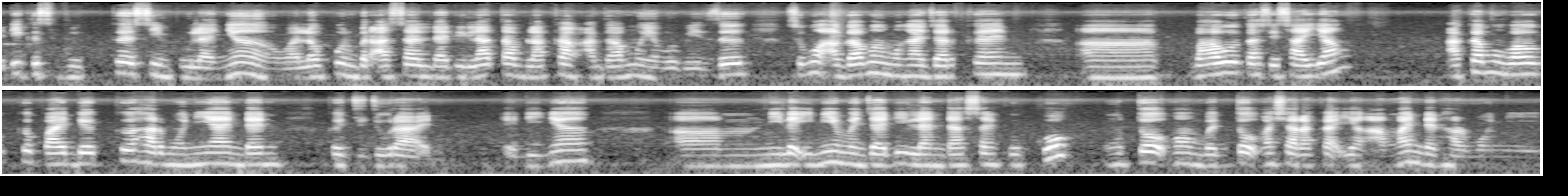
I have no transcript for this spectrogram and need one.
Jadi kesimpulannya, walaupun berasal dari latar belakang agama yang berbeza, semua agama mengajarkan uh, bahawa kasih sayang akan membawa kepada keharmonian dan kejujuran. Jadinya, um, nilai ini menjadi landasan kukuh untuk membentuk masyarakat yang aman dan harmoni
